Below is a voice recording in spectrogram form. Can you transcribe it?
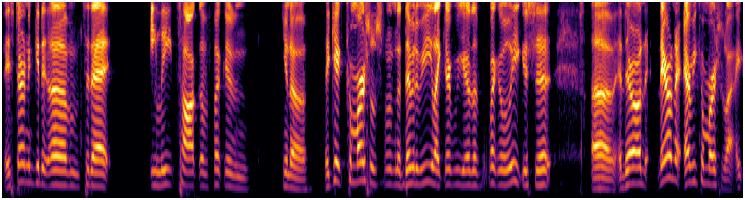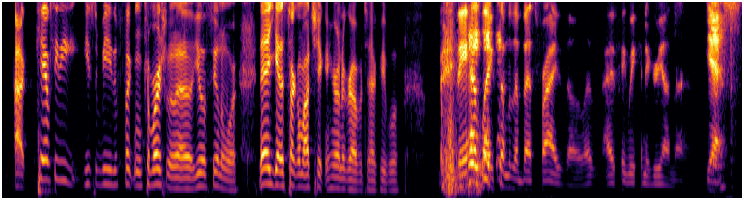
they starting to get it um to that elite talk of fucking you know they get commercials from the WWE like every other fucking week and shit. Uh, and they're on they're on every commercial. Like I, KFC used to be the fucking commercial. Uh, you don't see it no more. Now you got to talk about chicken here on the Grap Attack, people. They have like some of the best fries though. I think we can agree on that. Yes.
